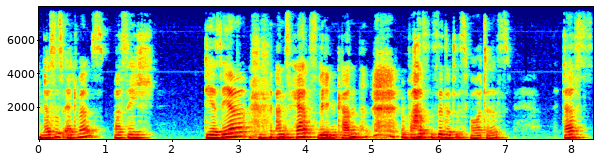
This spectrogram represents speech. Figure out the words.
Und das ist etwas, was ich dir sehr ans Herz legen kann, im wahrsten Sinne des Wortes, das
